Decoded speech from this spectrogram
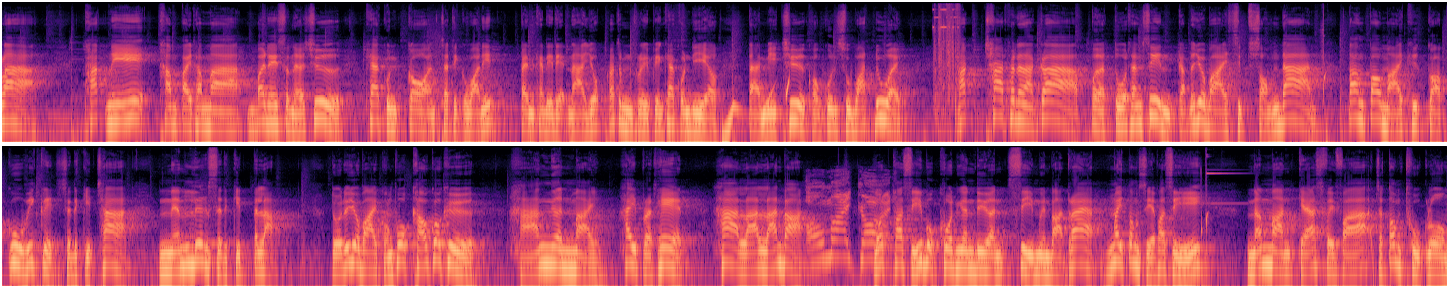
กล้า พักนี้ทำไปทำมาไม่ได้เสนอชื่อ แค่คุณกรณ์จติกวานิชเป็นแคนดิเดตนายกรัฐมนตรีเพียงแค่คนเดียว แต่มีชื่อของคุณสุวัสด์ด้วยพักชาติพัฒนากล้าเปิดตัวทั้งสิ้นกับนโยบาย 12 ด้าน ตั้งเป้าหมายคือกอบกู้วิกฤตเศรษฐกิจชาติ เน้นเรื่องเศรษฐกิจเป็นหลัก โดยนโยบายของพวกเขาก็คือ หาเงินใหม่ให้ประเทศ 5 ล้านล้านบาท Oh my ลด god ภาษีบุคคลเงินเดือน 40,000 บาทแรกไม่ต้องเสียภาษี น้ำมันแก๊สไฟฟ้าจะต้องถูกลง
